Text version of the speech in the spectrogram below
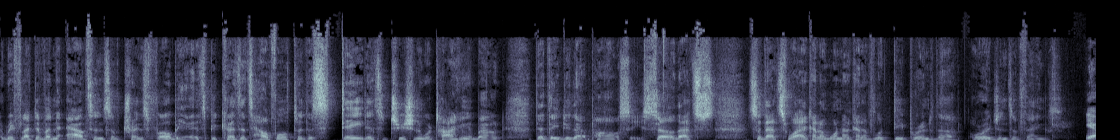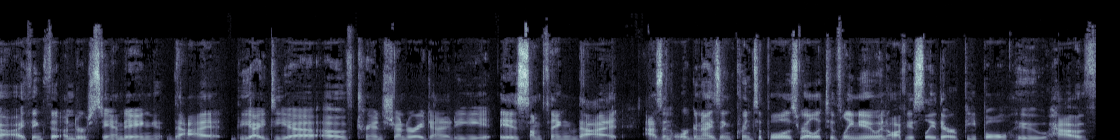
reflective of an absence of transphobia. It's because it's helpful to the state institution we're talking about that they do that policy. So that's so that's why I kind of want to kind of look deeper into the origins of things. Yeah, I think that understanding that the idea of transgender identity is something that as an organizing principle is relatively new. And obviously, there are people who have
